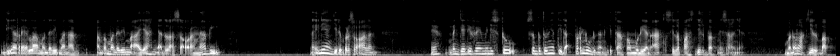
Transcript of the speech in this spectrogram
dia rela menerima nabi, apa menerima ayahnya adalah seorang nabi. Nah, ini yang jadi persoalan. Ya, menjadi feminis itu sebetulnya tidak perlu dengan kita kemudian aksi lepas jilbab misalnya. Menolak jilbab,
